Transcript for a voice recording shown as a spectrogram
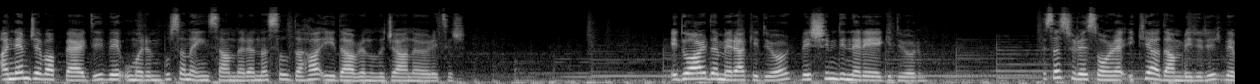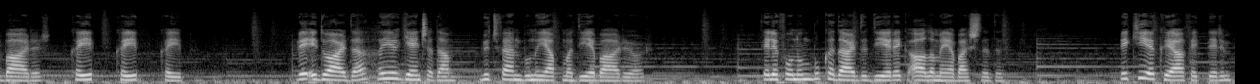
Annem cevap verdi ve umarım bu sana insanlara nasıl daha iyi davranılacağını öğretir. Eduard da merak ediyor ve şimdi nereye gidiyorum? Kısa süre sonra iki adam belirir ve bağırır, kayıp, kayıp, kayıp. Ve Eduard da, hayır genç adam, lütfen bunu yapma diye bağırıyor. Telefonum bu kadardı diyerek ağlamaya başladı. Peki ya kıyafetlerim,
